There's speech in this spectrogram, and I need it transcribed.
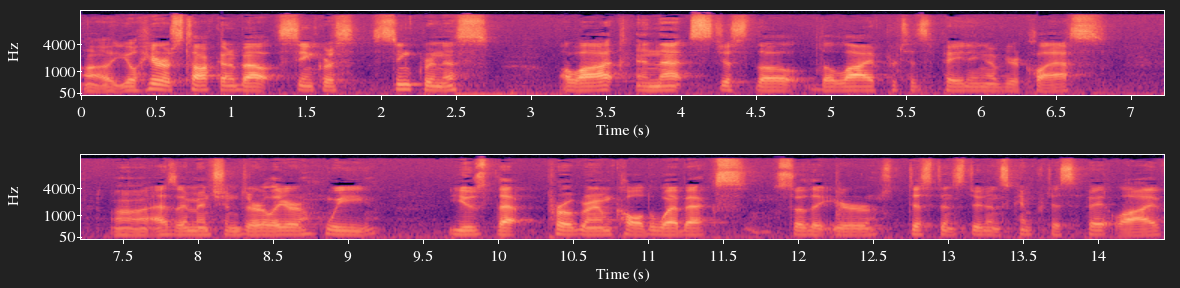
Uh, you'll hear us talking about synchronous, synchronous a lot, and that's just the, the live participating of your class. Uh, as I mentioned earlier, we used that program called WebEx so that your distance students can participate live.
